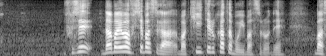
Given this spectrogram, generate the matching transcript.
伏せ、名前は伏せますが、まあ、聞いてる方もいますので、まあ、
